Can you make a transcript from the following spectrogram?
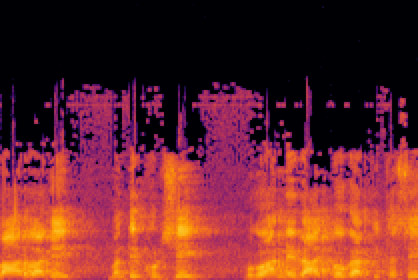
બાર વાગે મંદિર ખુલશે, ભગવાનને રાજભોગ આરતી થશે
